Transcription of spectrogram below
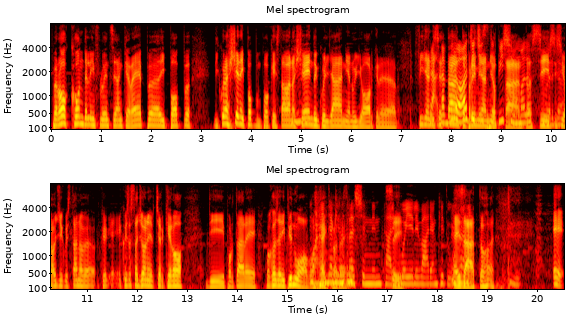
però con delle influenze anche rap hip hop di quella scena hip hop un po' che stava Mhm. nascendo in quegli anni a New York eh, fine anni davvero 70 oggi primi anni stupisci in un 80 modo sì sì sì oggi quest'anno eh, e questa stagione cercherò di portare qualcosa di più nuovo Niente, ecco, anche tu dai. trascendentale, Sì. ti vuoi elevare anche tu. Esatto. e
